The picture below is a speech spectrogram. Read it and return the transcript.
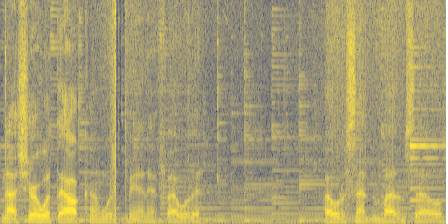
not sure what the outcome would have been if I would have, if I would have sent them by themselves.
